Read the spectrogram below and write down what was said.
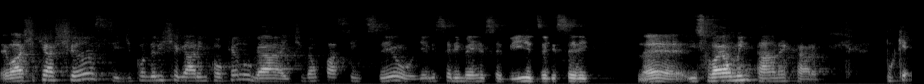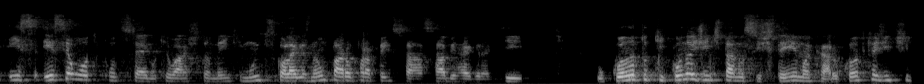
eu acho que a chance de quando eles chegarem em qualquer lugar e tiver um paciente seu e eles serem bem recebidos, eles serem, né, isso vai aumentar, né, cara? Porque esse, esse é um outro ponto cego que eu acho também que muitos colegas não param para pensar, sabe, Raigran, que o quanto que quando a gente está no sistema, cara, o quanto que a gente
